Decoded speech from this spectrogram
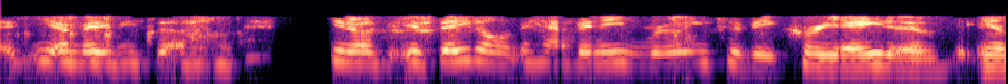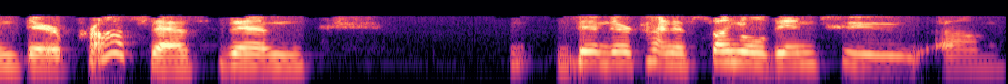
yeah, maybe so. You know, if, if they don't have any room to be creative in their process, then then they're kind of funneled into um,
